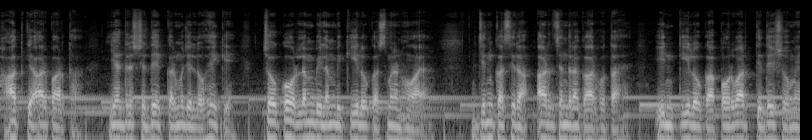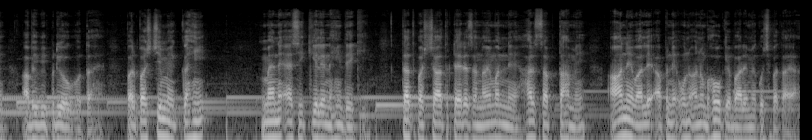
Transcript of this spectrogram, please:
हाथ के आर पार था। यह दृश्य देखकर मुझे लोहे के चौकों और लंबी लंबी कीलों का स्मरण हो आया, जिनका सिरा अर्धचंद्राकार होता है। इन कीलों का पौर्वात्य देशों में अभी भी प्रयोग होता है। पर पश्चिम में कहीं मैंने ऐसी कीलें नहीं देखी। तत्पश्चात टेरेसा नॉयमन ने हर सप्ताह में आने वाले अपने उन अनुभवों के बारे में कुछ बताया।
